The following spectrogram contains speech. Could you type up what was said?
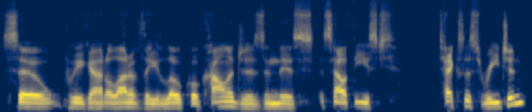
So we got a lot of the local colleges in this Southeast Texas region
